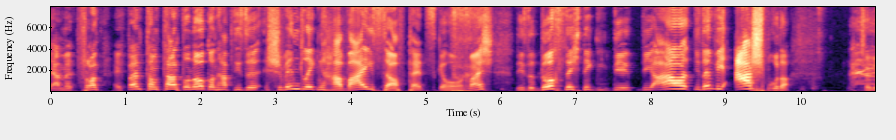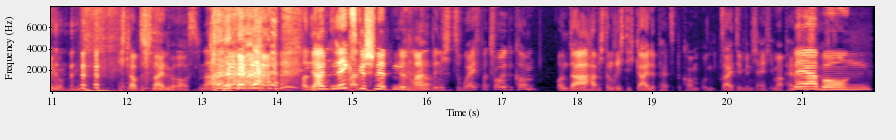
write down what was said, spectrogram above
der mit Front. Ich bin zum Scientolog und habe diese schwindligen Hawaii-Surfpads geholt, weißt Diese durchsichtigen, die, die, ah, die sind wie Arsch, Bruder. Entschuldigung. Ich glaube, das schneiden wir raus. Nein. Und Da wird nichts geschnitten. Irgendwann Ja. bin ich zu Wave Patrol gekommen und da habe ich dann richtig geile Pads bekommen und seitdem bin ich eigentlich immer Pads Werbung.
